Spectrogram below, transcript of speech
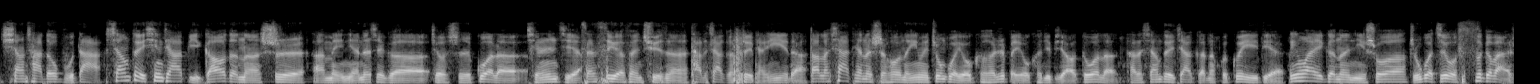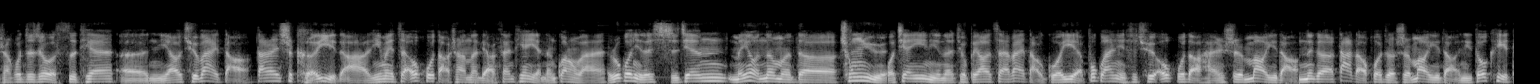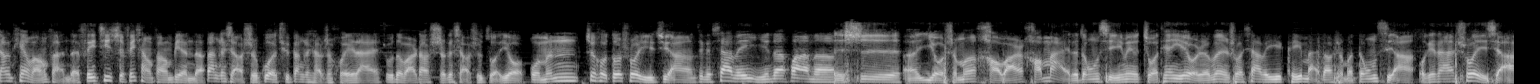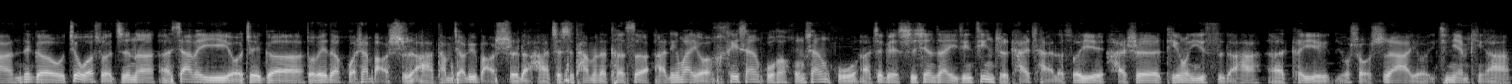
相差都不大，相对性价比高的呢是啊每年的这个就是过了情人节三四月份去呢，它的价格是最便宜的。到了夏天的时候呢，因为中国游客和日本游客就比较多了，它的相对价格呢会贵一点。另外一个呢，你说如果只有四个晚上上或者只有四。天，呃，你要去外岛，当然是可以的啊，因为在欧胡岛上呢，两三天也能逛完。如果你的时间没有那么的充裕，我建议你呢，就不要在外岛过夜。不管你是去欧胡岛还是贸易岛，那个大岛或者是贸易岛，你都可以当天往返的，飞机是非常方便的，半个小时过去，半个小时回来，住的玩到十个小时左右。我们最后多说一句啊，这个夏威夷的话呢，是呃有什么好玩好买的东西？因为昨天也有人问说夏威夷可以买到什么东西啊？我给大家说一下啊，那个。就我所知呢，呃，夏威夷有这个所谓的火山宝石啊，他们叫绿宝石的哈，这是他们的特色啊。另外有黑珊瑚和红珊瑚啊，这个是现在已经禁止开采了，所以还是挺有意思的哈。呃，可以有首饰啊，有纪念品啊。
